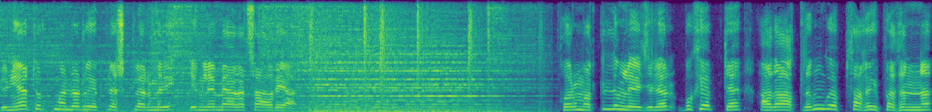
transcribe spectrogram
dünýä türkmenleri gepleşiklerimizi diňlemäge çagyrýar. Hormatly diňleýjiler, bu hepde Azatlygyň web sahypasynda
